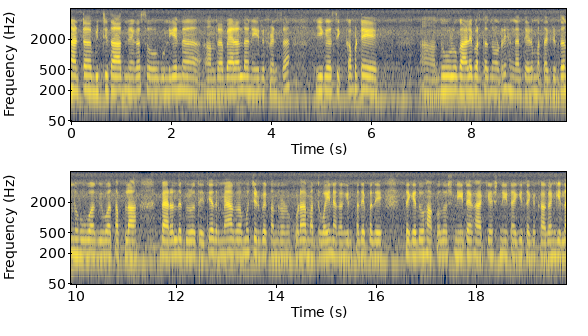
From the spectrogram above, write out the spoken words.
ನಟ್ ಬಿಚ್ಚಿದಾದ್ಮ್ಯಾಗ ಸೊ ಗುಂಡಿಗೆನ ಅಂದ್ರೆ ಬ್ಯಾರಲ್ದ ನೀರು ಫ್ರೆಂಡ್ಸ ಈಗ ಸಿಕ್ಕಾಪಟ್ಟೆ ಧೂಳು, ಗಾಳಿ ಬರ್ತದೆ ನೋಡ್ರಿ ಹಂಗಂತೇಳಿ. ಮತ್ತು ಗಿಡದಂದು ಹೂವು ಗಿವ ತಪ್ಪಲ ಬ್ಯಾರಲ್ದ ಬೀಳತೈತಿ. ಅದ್ರ ಮ್ಯಾಗ ಮುಚ್ಚಿಡ್ಬೇಕಂದ್ರೂ ಕೂಡ ಮತ್ತು ವೈನ್ ಆಗಂಗಿಲ್ಲ. ಪದೇ ಪದೇ ತೆಗೆದು ಹಾಕೋದು ಅಷ್ಟು ನೀಟಾಗಿ ಹಾಕಿ, ಅಷ್ಟು ನೀಟಾಗಿ ತೆಗಿಯೋಕೆ ಆಗಂಗಿಲ್ಲ.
